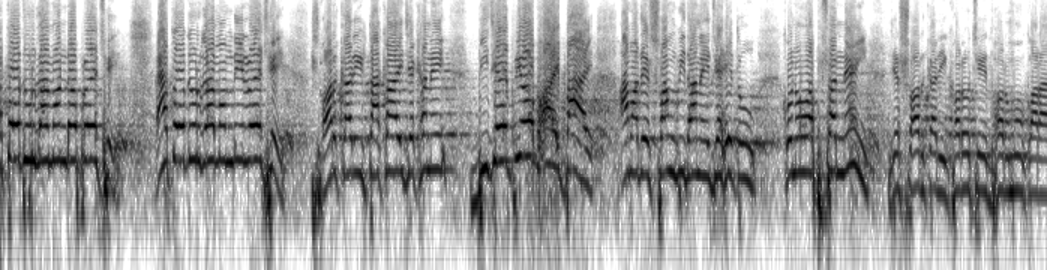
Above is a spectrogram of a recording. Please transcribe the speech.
এত দুর্গা মণ্ডপ রয়েছে, এত দুর্গা মন্দির রয়েছে, সরকারি টাকায় যেখানে বিজেপিও ভয় পায়, আমাদের সংবিধানে যেহেতু কোনো অপশান নেই যে সরকারি খরচে ধর্ম করা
